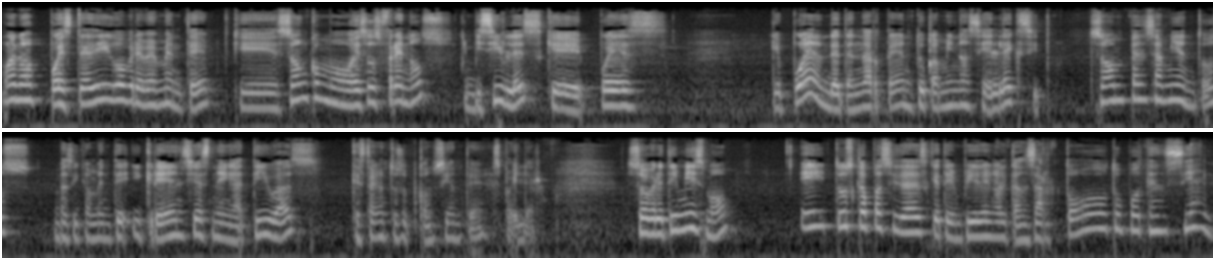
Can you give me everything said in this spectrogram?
Bueno, pues te digo brevemente que son como esos frenos invisibles que pues que pueden detenerte en tu camino hacia el éxito. Son pensamientos, básicamente, y creencias negativas que están en tu subconsciente, spoiler, sobre ti mismo y tus capacidades que te impiden alcanzar todo tu potencial.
